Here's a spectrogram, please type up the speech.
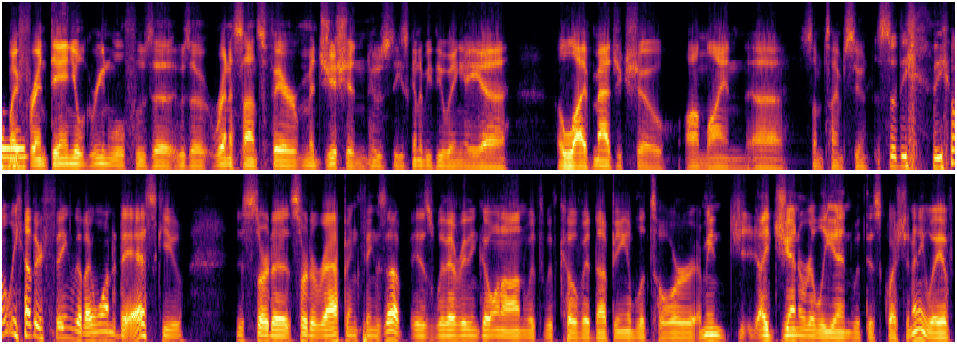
my friend Daniel Greenwolf, who's a who's a Renaissance fair magician. Who's he's going to be doing a uh, a live magic show online uh, sometime soon. So the the only other thing that I wanted to ask you just sort of sort of wrapping things up is with everything going on with with COVID not being able to tour. I mean, I generally end with this question anyway of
